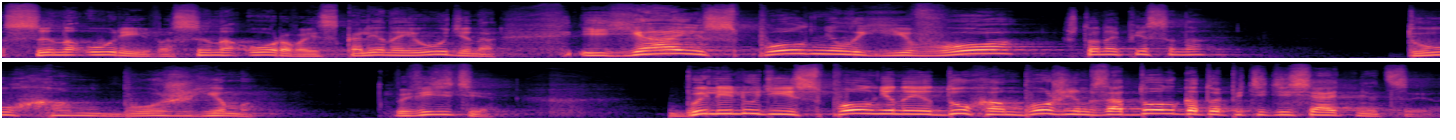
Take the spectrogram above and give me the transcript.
Сына Уриева, сына Орова, из колена Иудина. И я исполнил его, что написано? Духом Божьим. Вы видите? Были люди, исполненные Духом Божьим задолго до Пятидесятницы.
